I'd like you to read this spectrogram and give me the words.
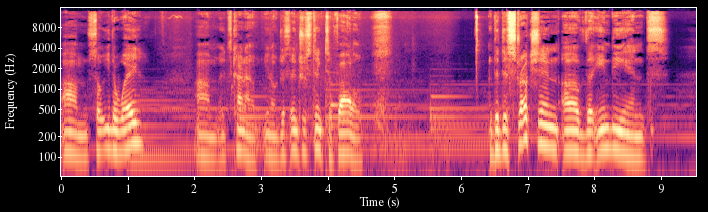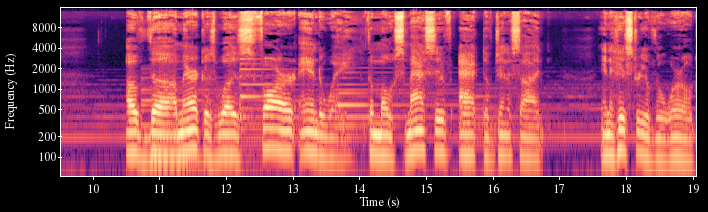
Um, so, either way, um, it's kind of, you know, just interesting to follow. The destruction of the Indians of the Americas was far and away the most massive act of genocide in the history of the world.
